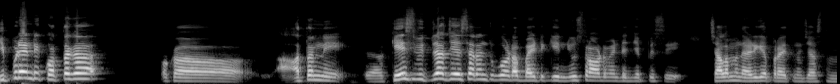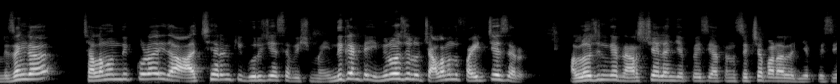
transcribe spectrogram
ఇప్పుడేంటి కొత్తగా ఒక అతన్ని కేసు విత్డ్రా చేశారంటూ కూడా బయటికి న్యూస్ రావడం ఏంటని చెప్పేసి చాలా మంది అడిగే ప్రయత్నం చేస్తున్నారు. నిజంగా చాలా మందికి కూడా ఇది ఆశ్చర్యానికి గురి చేసే విషయమే. ఎందుకంటే ఇన్ని రోజులు చాలా మంది ఫైట్ చేశారు. అల్లోజన్ గారిని అరెస్ట్ చేయాలని చెప్పేసి అతను శిక్ష పడాలని చెప్పేసి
